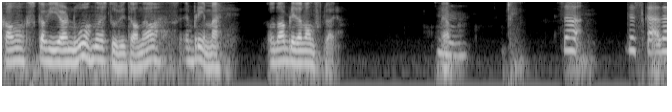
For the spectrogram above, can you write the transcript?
hva skal vi gjøre nå, når Storbritannia blir med? Og da blir det vanskeligere. Ja. Mm. Så skal, de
